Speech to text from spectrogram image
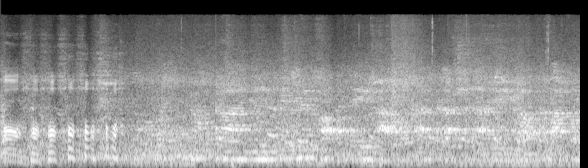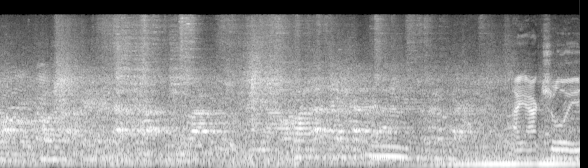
Oh, ho, ho, ho, I actually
